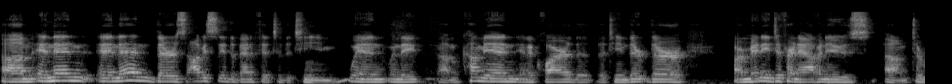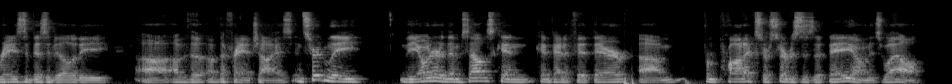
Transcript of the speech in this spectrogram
Um, and then and then there's obviously the benefit to the team when when they um, come in and acquire the, the team. There there are many different avenues um, to raise the visibility uh, of the of the franchise, and certainly the owner themselves can can benefit there um, from products or services that they own as well.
